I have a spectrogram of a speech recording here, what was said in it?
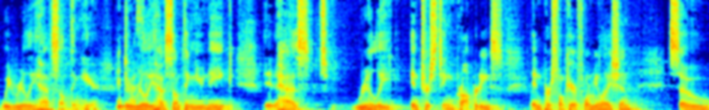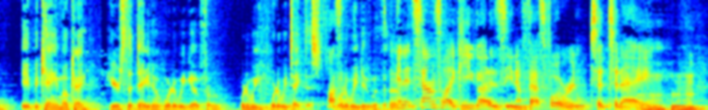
we really have something here. We really have something unique. It has really interesting properties in personal care formulation. So it became okay. Here's the data. Where do we go from? Where do we where do we take this? What do we do with it? And it sounds like you guys, you know, fast forward to today. Mm-hmm. Mm-hmm.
